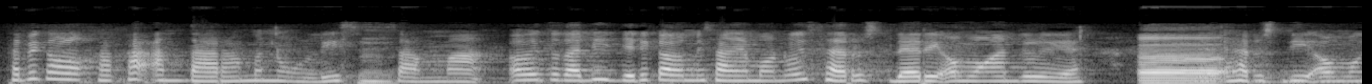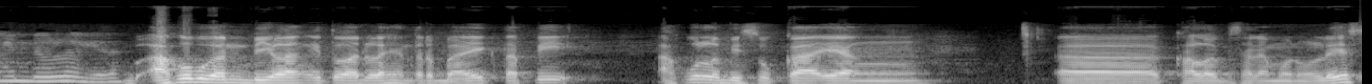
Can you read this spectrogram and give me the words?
Tapi kalau kakak antara menulis Hmm. sama oh itu tadi jadi kalau misalnya mau nulis harus dari omongan dulu ya? Eh, harus diomongin dulu gitu. aku bukan bilang itu adalah yang terbaik tapi aku lebih suka yang eh, kalau misalnya mau nulis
